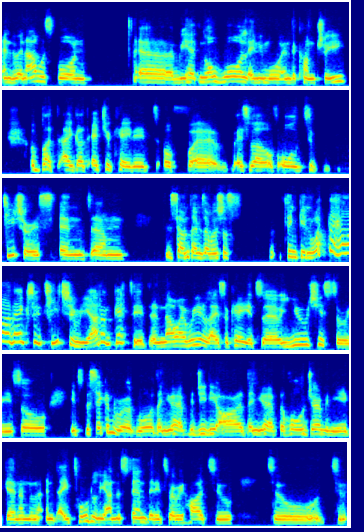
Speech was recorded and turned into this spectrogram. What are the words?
And when i was born uh, we had no wall anymore in the country, but I got educated of uh, as well of old teachers, and um, sometimes I was just thinking, what the hell are they actually teaching me? I don't get it. And now I realize, okay, it's a huge history. So it's the Second World War, then you have the GDR, then you have the whole Germany again, and and I totally understand that it's very hard to to to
